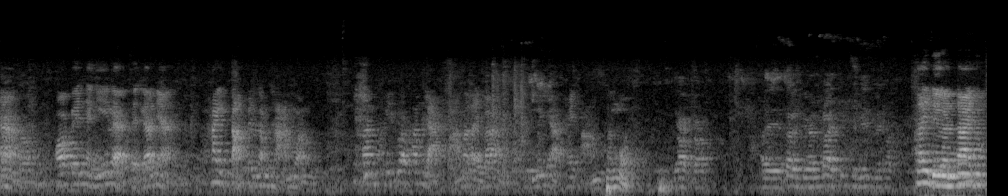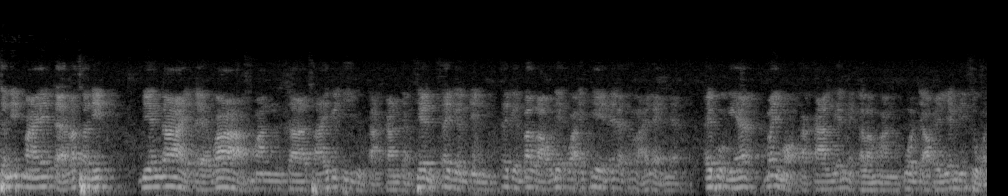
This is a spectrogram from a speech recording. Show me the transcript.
อ่าพอเป็นอย่างนี้แหละเสร็จแล้วเนี่ย ให้ตัดเป็นคำถามก่อนท่านคิดว่าท่านอยากถามอะไรบ้างหรือไม่อยากให้ถามทั้งหมดยากครับไอ้ไส้เดือนได้ทุกชนิดไหมครับ ไส้เดือนได้ทุกชนิดไหมแต่ละชนิดเลี้ยงได้ แต่ว่ามันจะใช้วิธีอยู่ต่างกันอย่างเช่นไส้เดือนดินไส้เดือนบ้านเราเรียกว่าไอ้เทศนี่อะไรทั้งหลายแหล่เนี่ยไอ้พวกนี้ไม่เหมาะกับการเลี้ยงในกระมัง ควรจะเอาไปเลี้ยงในสวน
